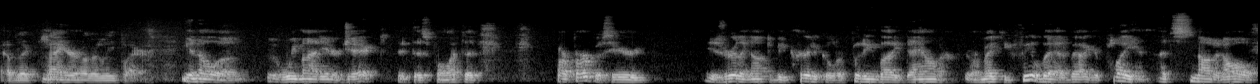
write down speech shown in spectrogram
of the singer or the lead player. You know, uh, we might interject at this point that our purpose here is really not to be critical or put anybody down or, or make you feel bad about your playing. That's not at all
